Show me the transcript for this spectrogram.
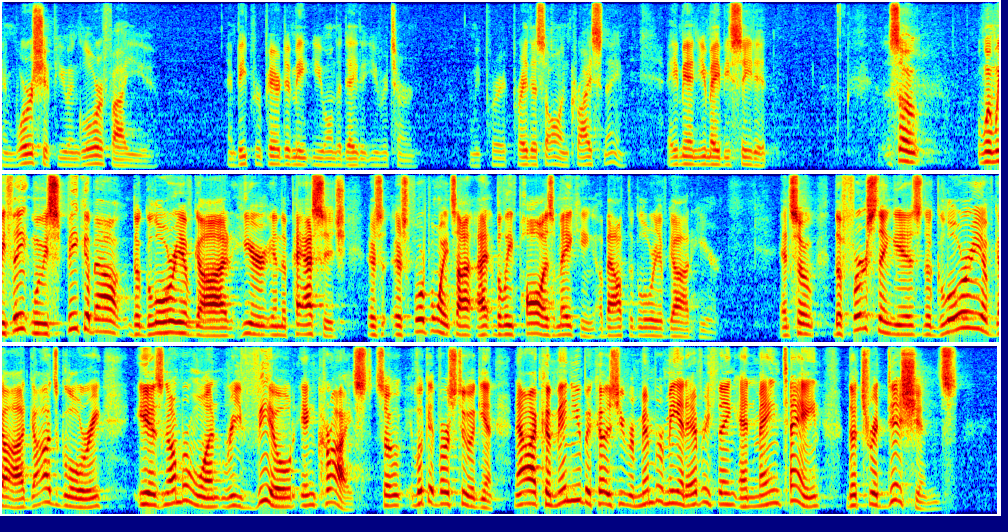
and worship you and glorify you and be prepared to meet you on the day that you return. And we pray, pray this all in Christ's name. Amen. You may be seated. So, when we think, when we speak about the glory of God here in the passage, there's, there's four points I, I believe Paul is making about the glory of God here. And so the first thing is the glory of God, God's glory, is number one, revealed in Christ. So look at verse 2 again. Now I commend you because you remember me in everything and maintain the traditions,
